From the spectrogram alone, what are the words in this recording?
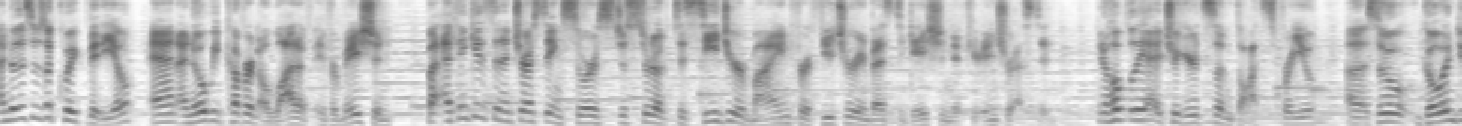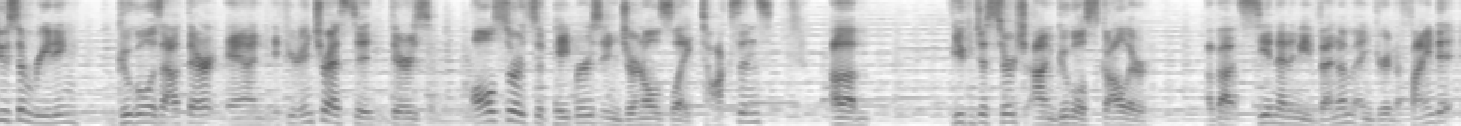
I know this was a quick video, and I know we covered a lot of information, But I think it's an interesting source just sort of to seed your mind for future investigation if you're interested. Hopefully I triggered some thoughts for you. Uh, so go and do some reading. Google is out there, and if you're interested, there's all sorts of papers in journals like Toxins. Um, you can just search on Google Scholar about sea anemone venom and you're going to find it.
